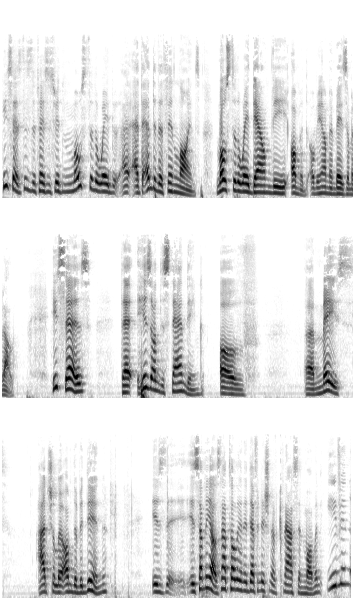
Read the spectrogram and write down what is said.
He says this is the Taisus with most of the way at the end of the thin lines, most of the way down the Omid here and Amid He says that his understanding of Uh, mace Ad Omda Bedin is is something else. Not totally in the definition of knas and momon. Even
